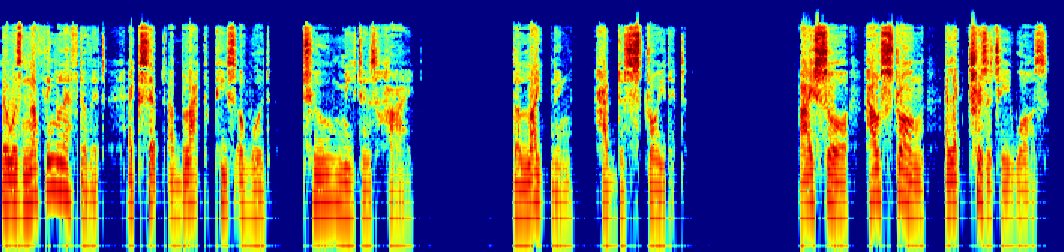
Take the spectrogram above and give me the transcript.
there was nothing left of it except a black piece of wood two meters high. The lightning had destroyed it. I saw how strong electricity was.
